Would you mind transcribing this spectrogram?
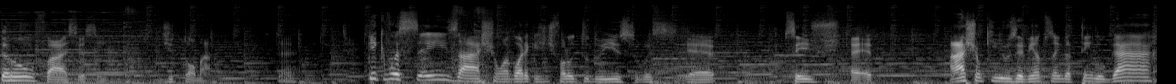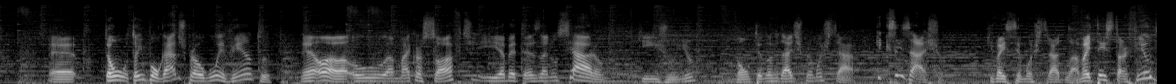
tão fácil assim de tomar. Né? O que, que vocês acham agora que a gente falou tudo isso? É, vocês é, acham que os eventos ainda têm lugar? Estão é, empolgados para algum evento? Né? Ó, o, a Microsoft e a Bethesda anunciaram que em junho vão ter novidades para mostrar. O que, que vocês acham que vai ser mostrado lá? Vai ter Starfield?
